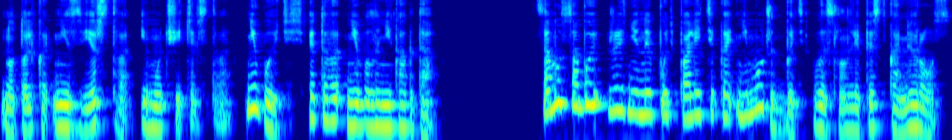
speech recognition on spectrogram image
но только не зверство и мучительство. Не бойтесь, этого не было никогда». Само собой, жизненный путь политика не может быть выслан лепестками роз.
